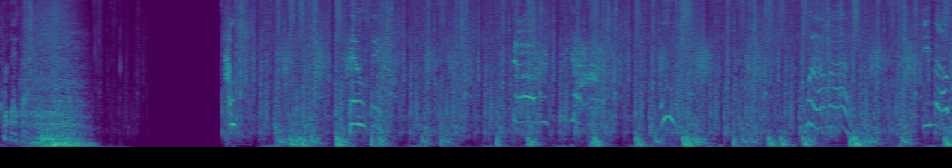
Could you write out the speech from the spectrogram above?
Put that back. Ouch! Help me! Ah, ah! Mama! Enough!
